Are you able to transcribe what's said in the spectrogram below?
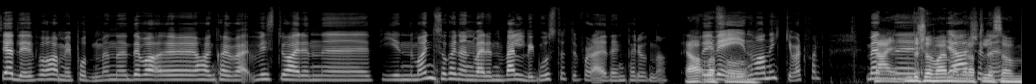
Kjedelig for å ha med i poden, men eh, det var, eh, han kan være, hvis du har en uh, fin mann, så kan han være en veldig god støtte for deg i den perioden. da. Ja, Så i veien var han ikke, i hvert fall. Nei, men du skjønner hva jeg eh, ja, mener? at liksom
